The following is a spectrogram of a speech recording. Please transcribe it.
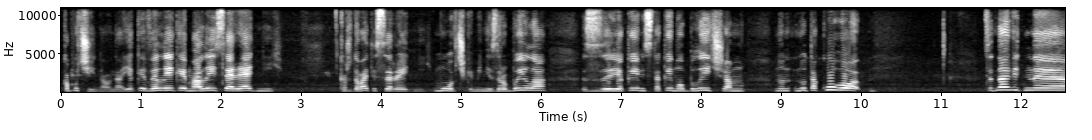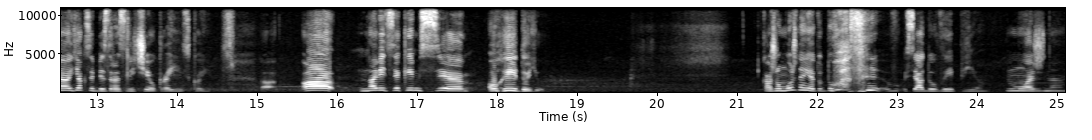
капучино вона, який великий, малий, середній. Кажу, давайте середній. Мовчки мені зробила з якимось таким обличчям. Ну, ну такого. Це навіть не як це безразліччя українською, а, навіть з якимсь е, огидою. Кажу, можна я тут у вас сяду вип'ю? Можна.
